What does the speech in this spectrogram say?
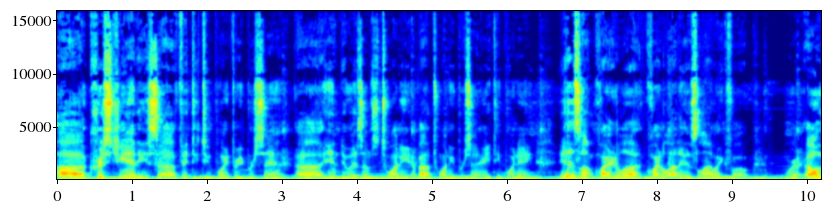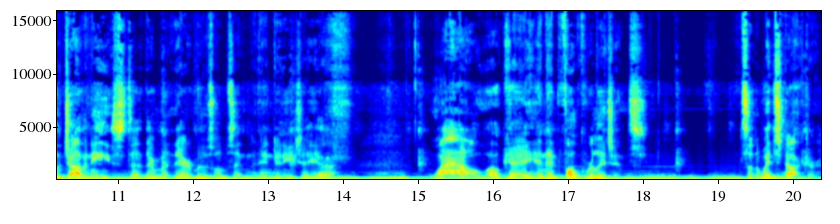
uh, Christianity's uh, 52.3%. Uh, Hinduism's 20, about 20%, 18.8. Islam, quite a lot, quite a lot of Islamic folk. We're, oh, the Javanese, the, they're they're Muslims in Indonesia. Yeah. Wow. Okay. And then folk religions. So the witch doctor.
